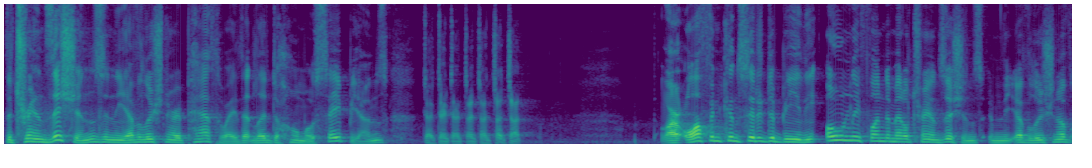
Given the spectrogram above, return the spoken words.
the transitions in the evolutionary pathway that led to Homo sapiens are often considered to be the only fundamental transitions in the evolution of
